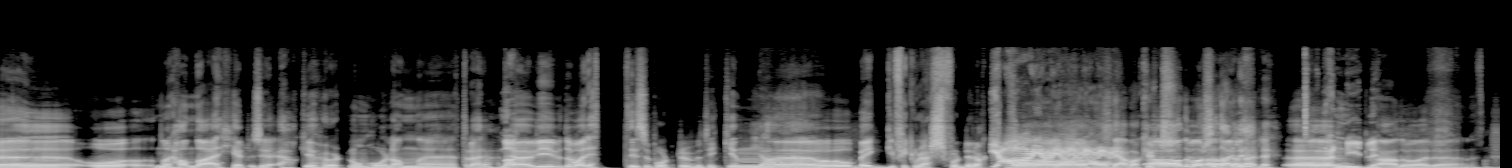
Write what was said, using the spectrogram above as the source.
Uh, Og når han da er helt usynlig Jeg har ikke hørt noe om Haaland etter det her. jeg. Jeg, vi, det var rett i supporterbutikken, Ja, ja, ja. eh, og, begge fikk Rashford-drakt. Ja, ja, ja, ja, ja, det er vakkert. Ja, det var så Ja, det er deilig. deilig. Eh, Det er nydelig. Ja, det var uh,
